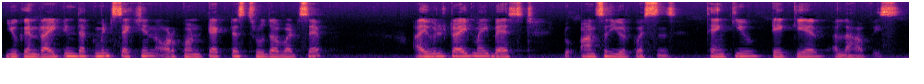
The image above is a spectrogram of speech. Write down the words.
you can write in the comment section or contact us through the WhatsApp. I will try my best to answer your questions. Thank you. Take care. Allah Hafiz.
